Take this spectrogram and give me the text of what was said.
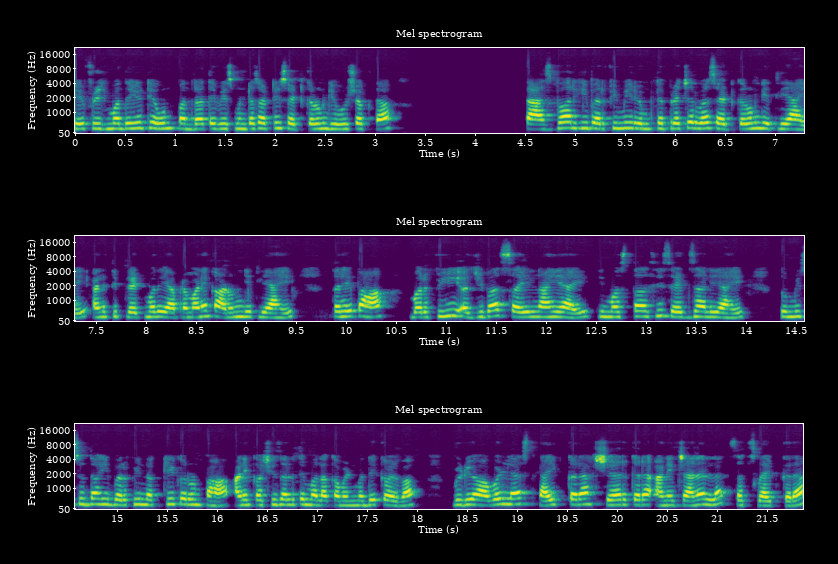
हे फ्रीजमध्येही ठेवून पंधरा ते वीस मिनिटासाठी सेट करून घेऊ शकता. तासभर ही बर्फी मी रूम टेम्परेचरवर सेट करून घेतली आहे आणि ती प्लेटमध्ये याप्रमाणे काढून घेतली आहे. तर हे पहा बर्फी ही अजिबात सैल नाही आहे. ती मस्त अशी सेट झाली आहे. तुम्ही सुद्धा ही बर्फी नक्की करून पहा आणि कशी झाली ते मला कमेंटमध्ये कळवा. व्हिडिओ आवडल्यास लाईक करा शेअर करा आणि चॅनलला सबस्क्राईब करा.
